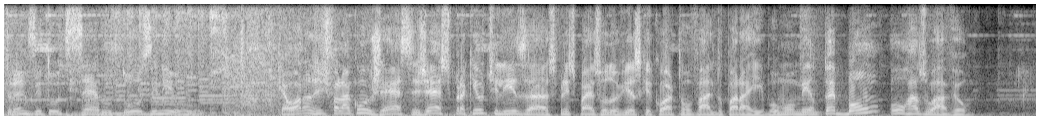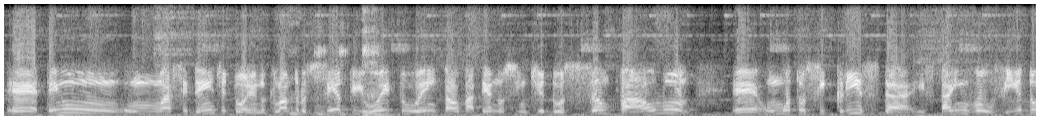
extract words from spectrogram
Trânsito 012 News. É hora da gente falar com o Jesse. Jesse, para quem utiliza as principais rodovias que cortam o Vale do Paraíba, o momento é bom ou razoável? É, tem um, um acidente, Tony, no quilômetro 108 em Taubaté, no sentido São Paulo. É, um motociclista está envolvido.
